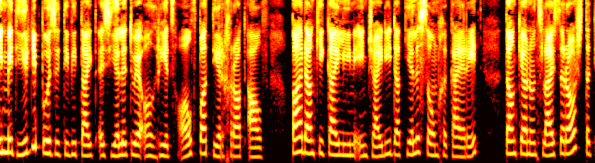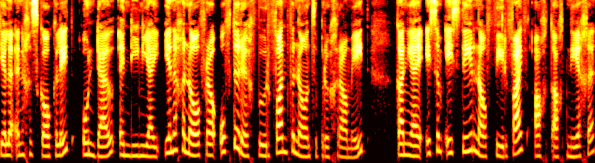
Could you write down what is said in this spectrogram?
En met hierdie positiwiteit is julle twee al reeds halfpad deur graad 11. Baie dankie Kylien en JD dat julle saam gekuier het. Dankie aan ons luisteraars dat julle ingeskakel het. Onthou indien jy enige navrae of terugvoer van vanaand se program het, kan jy SMS stuur na 45889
